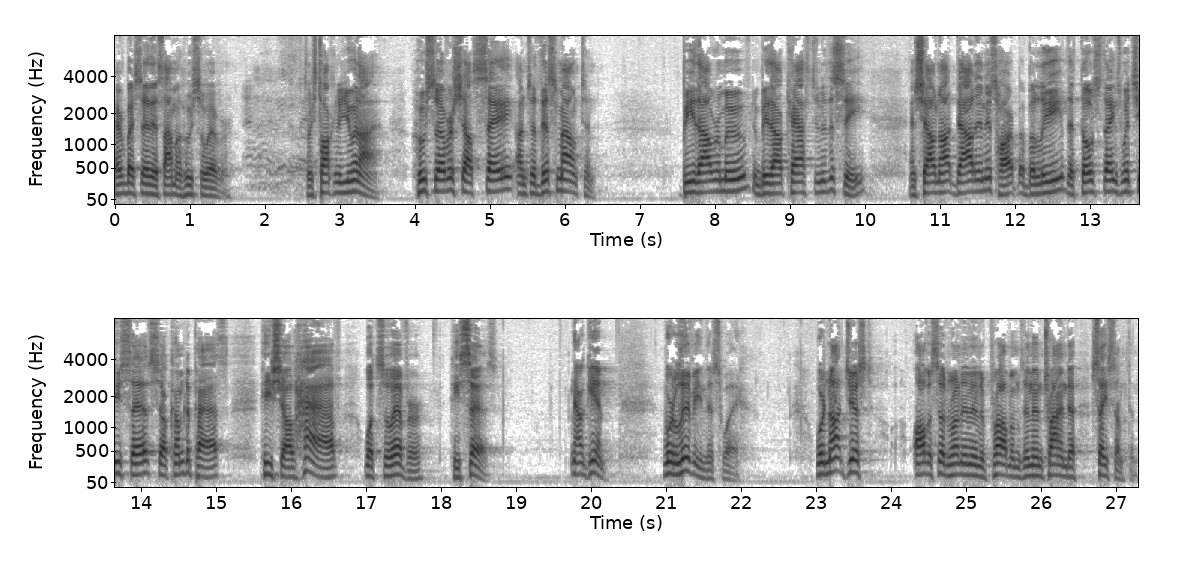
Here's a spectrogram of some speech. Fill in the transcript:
everybody say this, I'm a whosoever. So he's talking to you and I. Whosoever shall say unto this mountain, Be thou removed, and be thou cast into the sea, and shall not doubt in his heart, but believe that those things which he says shall come to pass, he shall have whatsoever he says. Now, again, we're living this way. We're not just all of a sudden running into problems and then trying to say something.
